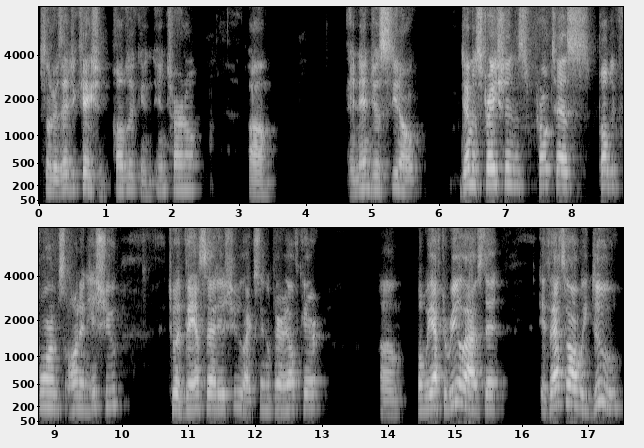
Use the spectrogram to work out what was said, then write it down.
so there's education, public and internal. Um, and then just, you know, demonstrations, protests, public forums on an issue to advance that issue, like single payer healthcare. Um, but we have to realize that if that's all we do,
